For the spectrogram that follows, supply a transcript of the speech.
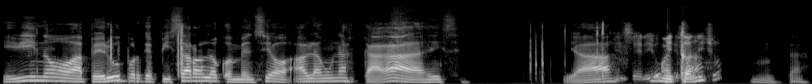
y vino a Perú porque Pizarro lo convenció. Hablan unas cagadas, dice. Ya. ¿En serio? Ahí ¿Eso han está. dicho? Mm, está.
